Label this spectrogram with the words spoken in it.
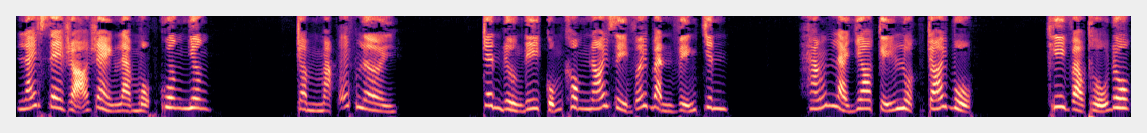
Lái xe rõ ràng là một quân nhân. Trầm mặt ít lời. Trên đường đi cũng không nói gì với Bành Viễn Chinh. Hắn là do kỷ luật trói buộc. Khi vào thủ đô,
